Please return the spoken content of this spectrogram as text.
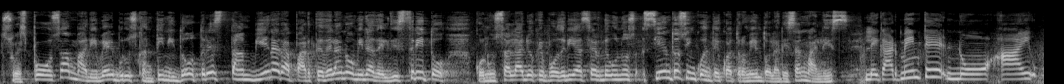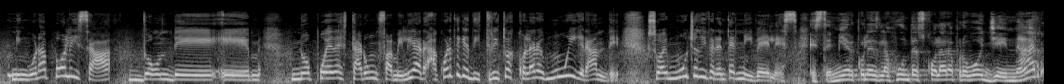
Su esposa, Maribel Bruscantini Dotres, también hará parte de la nómina del distrito, con un salario que podría ser de unos 154 mil dólares anuales. Legalmente no hay ninguna póliza donde eh, no puede estar un familiar. Acuérdate que el distrito escolar es muy grande, so hay muchos diferentes niveles. Este miércoles la Junta Escolar aprobó llenar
